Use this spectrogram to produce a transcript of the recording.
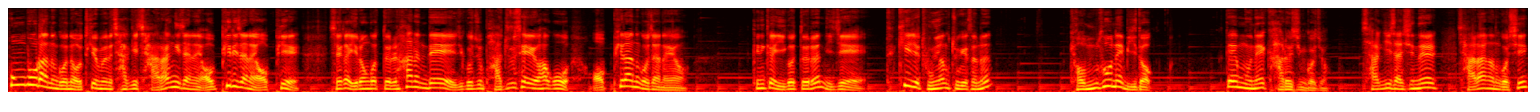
홍보라는 거는 어떻게 보면 자기 자랑이잖아요. 어필이잖아요. 어필. 제가 이런 것들을 하는데 이거 좀 봐주세요 하고 어필하는 거잖아요. 그러니까 이것들은 이제 특히 이제 동양 쪽에서는 겸손의 미덕 때문에 가려진 거죠. 자기 자신을 자랑하는 것이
